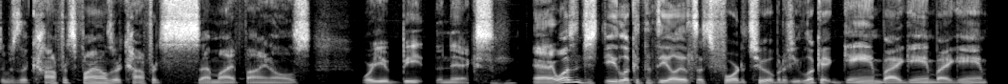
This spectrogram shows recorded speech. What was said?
it was the conference finals or conference semifinals where you beat the Knicks. Mm-hmm. And it wasn't just you look at the deal; it's, it's four to two. But if you look at game by game by game,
